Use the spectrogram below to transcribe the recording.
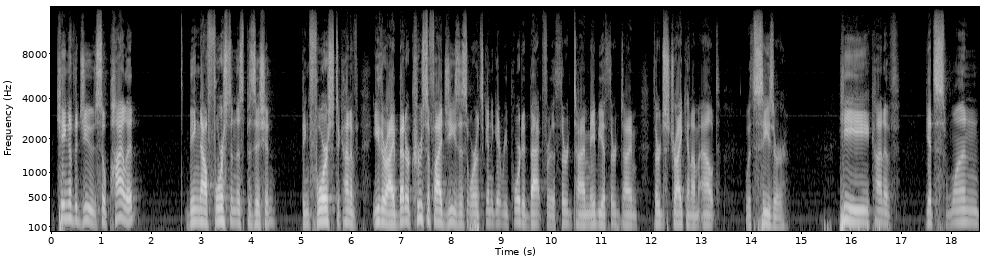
The king of the Jews. So Pilate, being now forced in this position, being forced to kind of either I better crucify Jesus or it's going to get reported back for the third time, maybe a third time, third strike, and I'm out with Caesar. He kind of gets one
